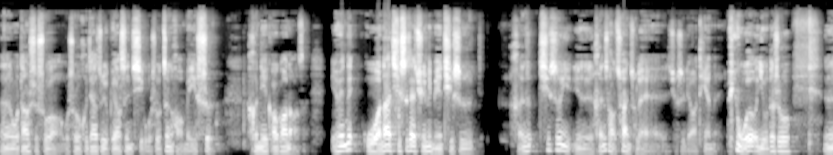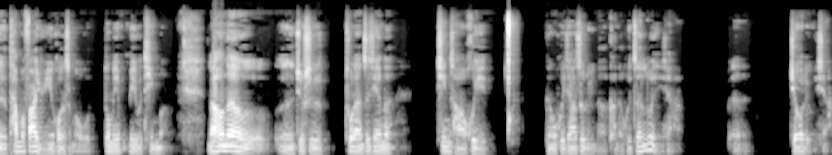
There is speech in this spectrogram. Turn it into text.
呃，我当时说，我说回家之后不要生气，我说正好没事，和你搞搞脑子。因为那我呢，其实，在群里面其实很，其实也很少窜出来就是聊天的，因为我有的时候，嗯，他们发语音或者什么，我都没没有听嘛。然后呢，呃，就是突然之间呢，经常会跟回家之旅呢可能会争论一下，呃，交流一下，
